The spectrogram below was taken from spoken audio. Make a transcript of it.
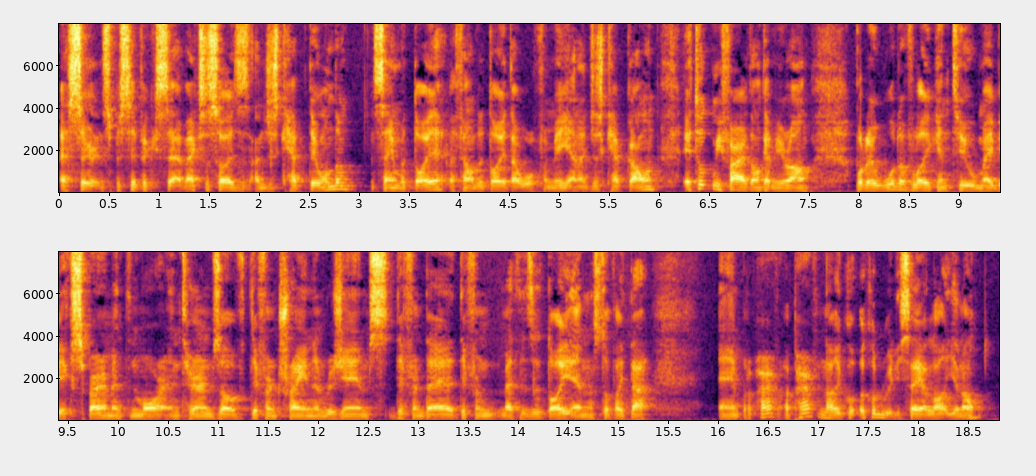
a certain specific set of exercises and just kept doing them. Same with diet. I found a diet that worked for me and I just kept going. It took me far, don't get me wrong, but I would have likened to maybe experimenting more in terms of different training regimes, different uh, different methods of dieting and stuff like that. Um, but apart apart from that, I, I couldn't really say a lot, you know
